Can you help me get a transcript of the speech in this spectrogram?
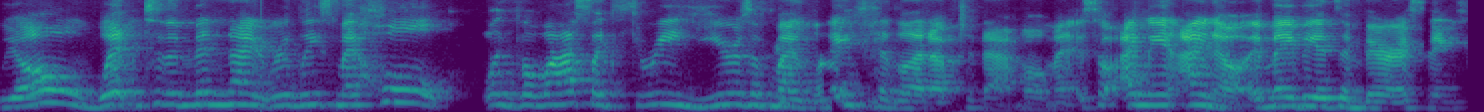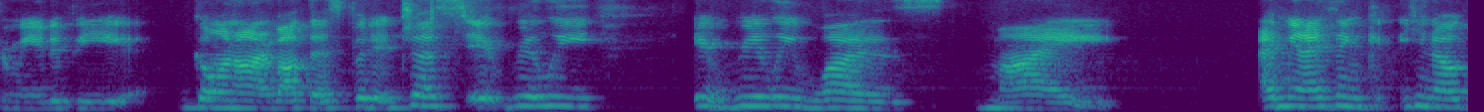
we all went to the midnight release. My whole like the last like three years of my mm-hmm. life had led up to that moment. So I mean, I know it maybe it's embarrassing for me to be going on about this, but it just it really it really was my I mean, I think, you know,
